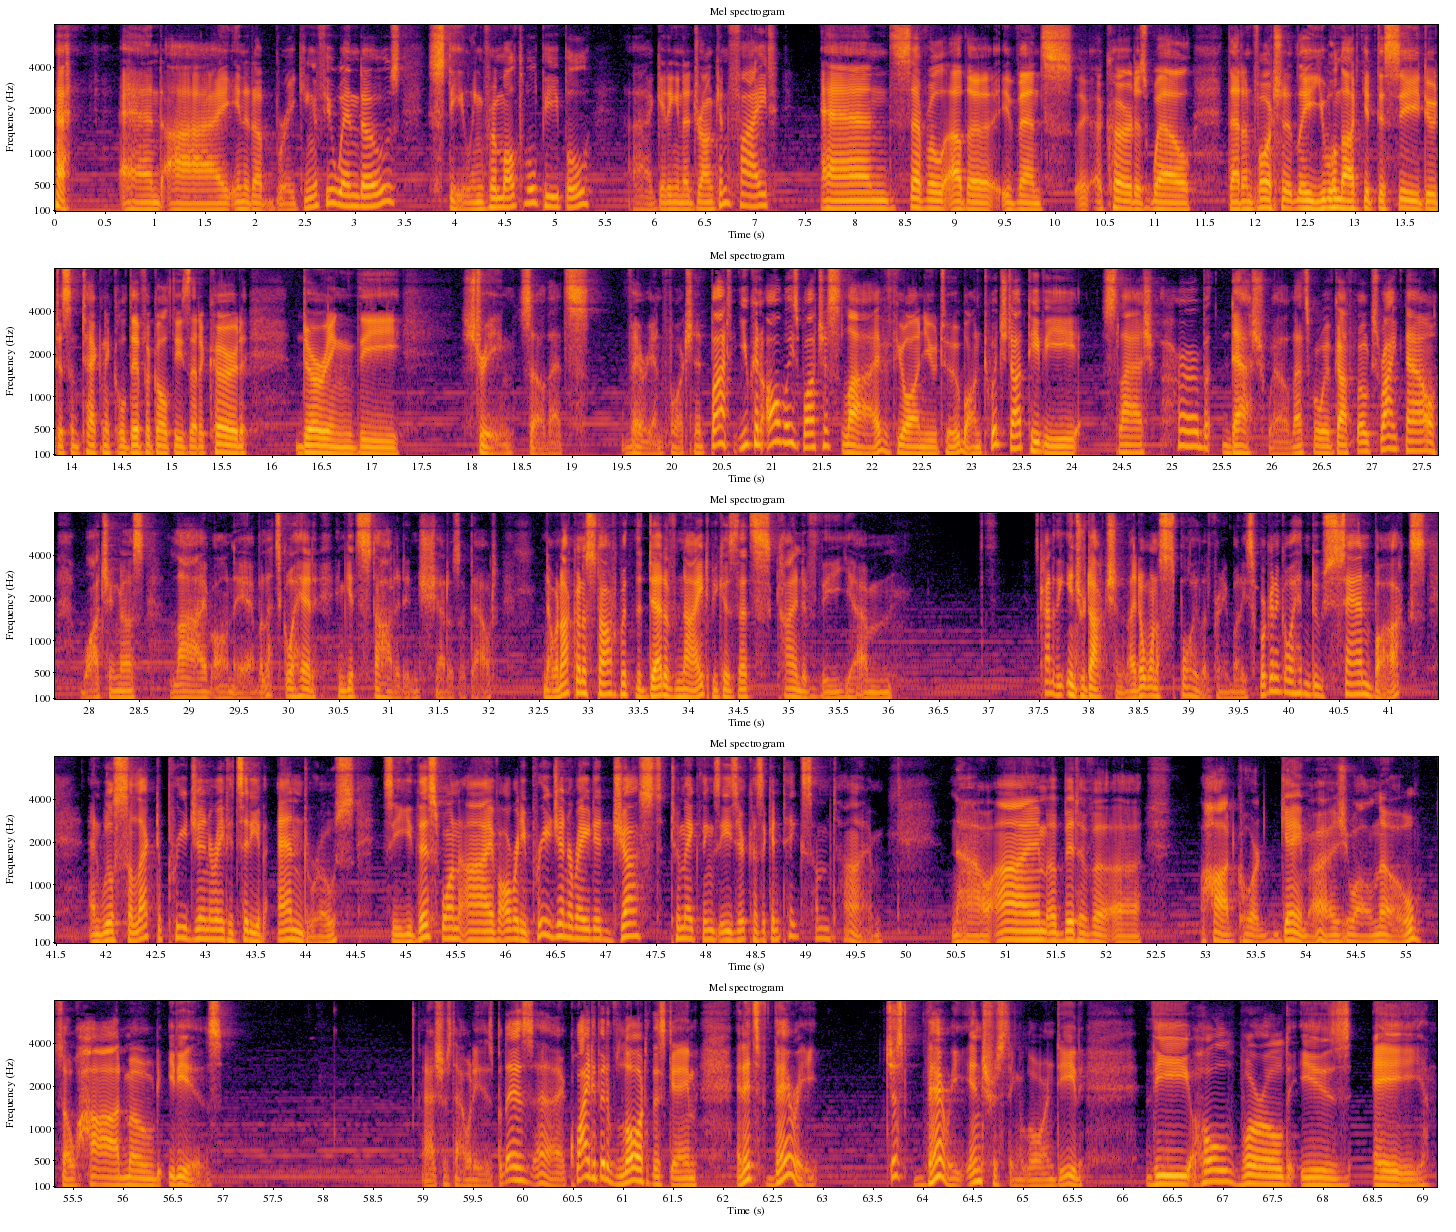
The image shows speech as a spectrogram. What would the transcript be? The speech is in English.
and I ended up breaking a few windows, stealing from multiple people, uh, getting in a drunken fight, and several other events uh, occurred as well that unfortunately you will not get to see due to some technical difficulties that occurred during the stream. So that's very unfortunate. But you can always watch us live if you're on YouTube on twitch.tv slash Herb Dashwell. That's where we've got folks right now watching us live on air. But let's go ahead and get started in Shadows of Doubt. Now, we're not going to start with the Dead of Night because that's kind of the, um, it's kind of the introduction. I don't want to spoil it for anybody. So we're going to go ahead and do Sandbox, and we'll select a pre-generated city of Andros. See, this one I've already pre-generated just to make things easier because it can take some time. Now, I'm a bit of a, a, a hardcore gamer, as you all know, so hard mode it is. That's just how it is. But there's uh, quite a bit of lore to this game, and it's very, just very interesting lore indeed. The whole world is a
